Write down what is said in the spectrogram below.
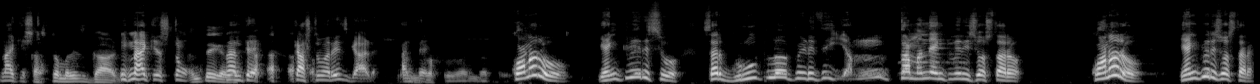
నాకు ఇష్టం. కస్టమర్ ఇస్ గాడ్ నాకు ఇష్టం. అంతే అంతే. కస్టమర్ ఈజ్ గాడ్ అంతే. కొనరు. ఎంక్వైరీస్ సార్ గ్రూప్లో పెడితే ఎంతమంది ఎంక్వైరీస్ వస్తారో? కొనరు. ఎంక్వైరీస్ వస్తారు.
